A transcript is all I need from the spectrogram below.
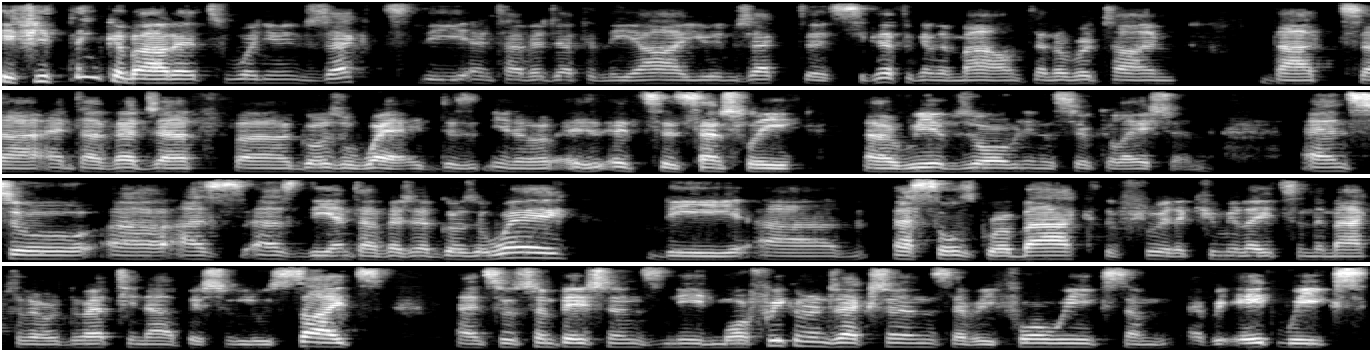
if you think about it, when you inject the anti-VEGF in the eye, you inject a significant amount, and over time, that uh, anti-VEGF uh, goes away. Does, you know, it's essentially uh, reabsorbed in the circulation, and so uh, as as the anti-VEGF goes away, the uh, vessels grow back, the fluid accumulates in the macula or the retina, patients lose sight, and so some patients need more frequent injections every four weeks, some every eight weeks.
